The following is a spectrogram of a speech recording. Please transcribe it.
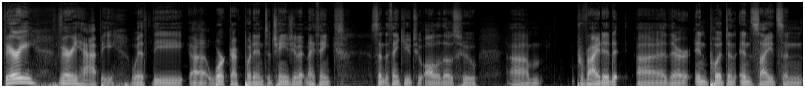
very very happy with the uh, work I've put into changing it, and I think send a thank you to all of those who um, provided uh, their input and insights and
